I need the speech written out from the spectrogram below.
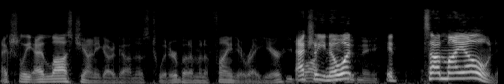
Actually, I lost Johnny Gargano's Twitter, but I'm going to find it right here. Actually, you know what? It's on my own.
